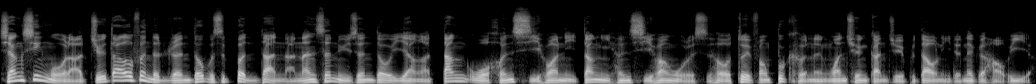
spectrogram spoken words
相信我啦，绝大部分的人都不是笨蛋啦，男生女生都一样啊。当我很喜欢你，当你很喜欢我的时候，对方不可能完全感觉不到你的那个好意啊。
